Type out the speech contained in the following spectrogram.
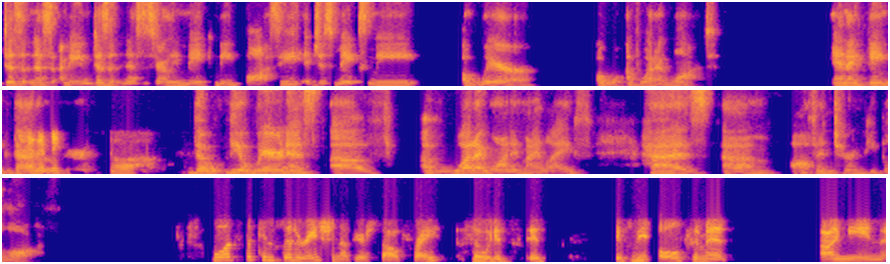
doesn't necessarily I mean doesn't necessarily make me bossy it just makes me aware of, of what I want. And I think that makes, the the awareness of of what I want in my life has um, often turned people off. Well, it's the consideration of yourself, right? So mm-hmm. it's it's it's the ultimate. I mean,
